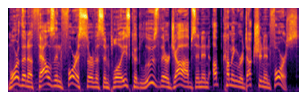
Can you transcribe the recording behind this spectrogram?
More than a thousand Forest Service employees could lose their jobs in an upcoming reduction in force.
